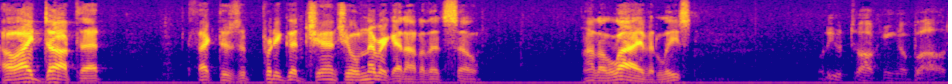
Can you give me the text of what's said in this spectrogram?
Oh, I doubt that. In fact, there's a pretty good chance you'll never get out of that cell. Not alive, at least. What are you talking about?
